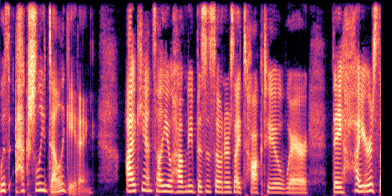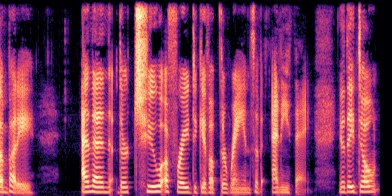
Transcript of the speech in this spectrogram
was actually delegating. I can't tell you how many business owners I talk to where they hire somebody and then they're too afraid to give up the reins of anything. You know, they don't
